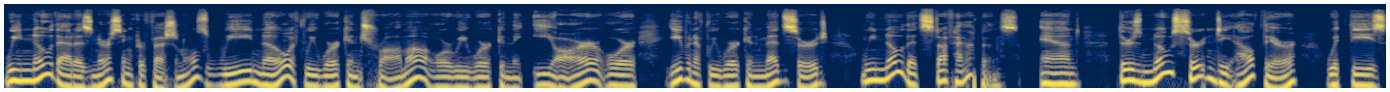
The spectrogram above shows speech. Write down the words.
We know that as nursing professionals. We know if we work in trauma or we work in the ER or even if we work in med surg, we know that stuff happens. And there's no certainty out there with these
